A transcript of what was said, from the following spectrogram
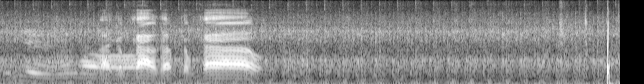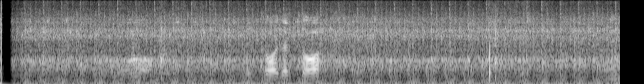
ถึงหนึ่งปลากับข้าวครับกับข้าวโตจักโตอืม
